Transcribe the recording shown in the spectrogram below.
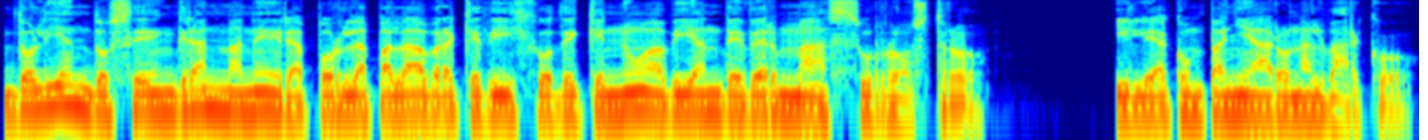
doliéndose en gran manera por la palabra que dijo de que no habían de ver más su rostro y le acompañaron al barco.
